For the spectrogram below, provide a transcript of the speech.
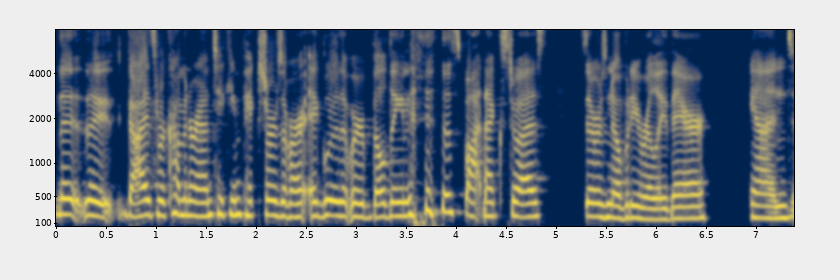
The, the guys were coming around taking pictures of our igloo that we were building the spot next to us. There was nobody really there. And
